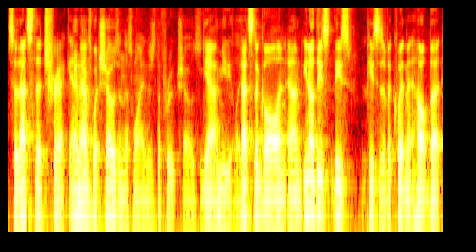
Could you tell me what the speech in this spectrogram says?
So that's the trick. And, then- that's what shows in this wine is the fruit shows yeah, immediately. That's the So, goal, and um, you know these these pieces of equipment help. But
